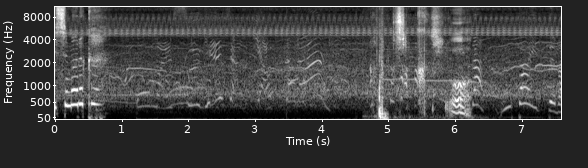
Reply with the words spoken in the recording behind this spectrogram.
石丸くん。ちくしょう痛いってば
